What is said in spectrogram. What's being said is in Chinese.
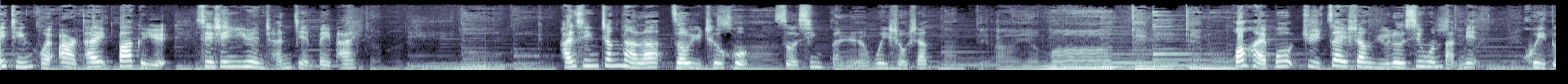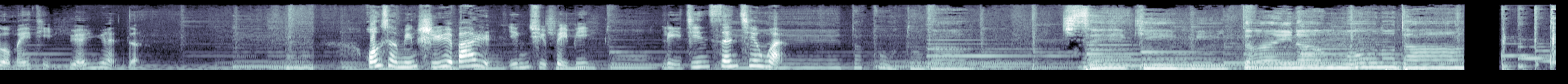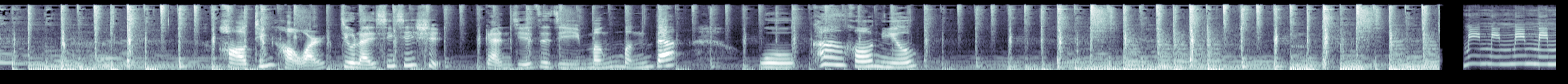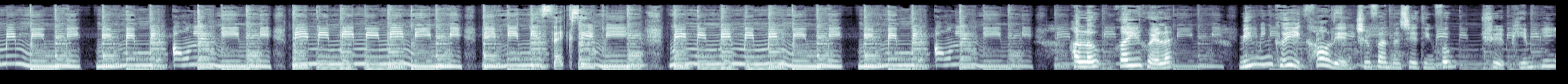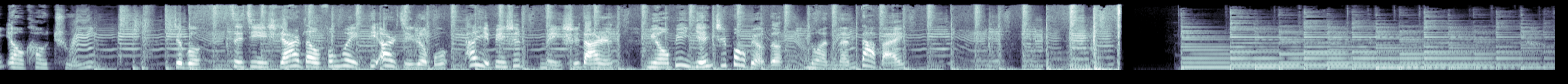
梅婷怀二胎八个月，现身医院产检被拍。韩星张娜拉遭遇车祸，所幸本人未受伤。黄海波拒再上娱乐新闻版面，会躲媒体远远的。黄晓明十月八日迎娶被逼，礼金三千万。好听好玩就来新鲜事，感觉自己萌萌哒，我看好你哦。Hello，欢迎回来。明明可以靠脸吃饭的谢霆锋，却偏偏要靠厨艺。这不，最近《十二道锋味》第二季热播，他也变身美食达人，秒变颜值爆表的暖男大白。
